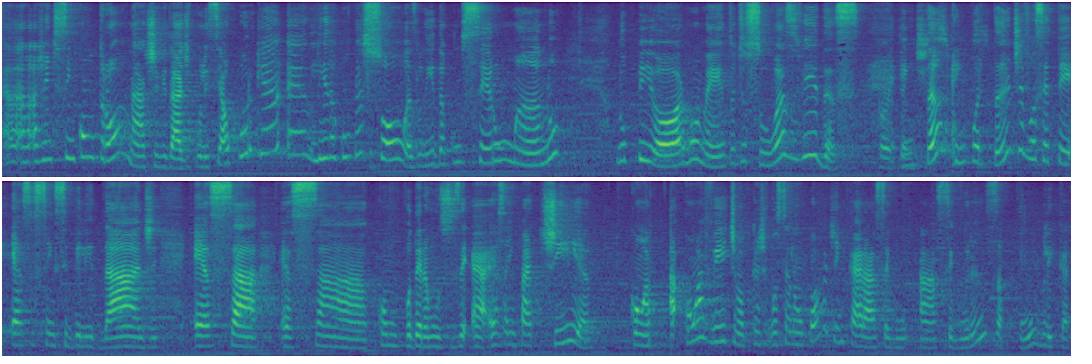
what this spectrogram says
é. a, a, gente se encontrou na atividade policial porque é, lida com pessoas, lida com ser humano no pior momento de suas vidas. Então, é importante você ter essa sensibilidade, essa, essa como poderíamos dizer, essa empatia com a, com a vítima, porque você não pode encarar a, segurança pública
